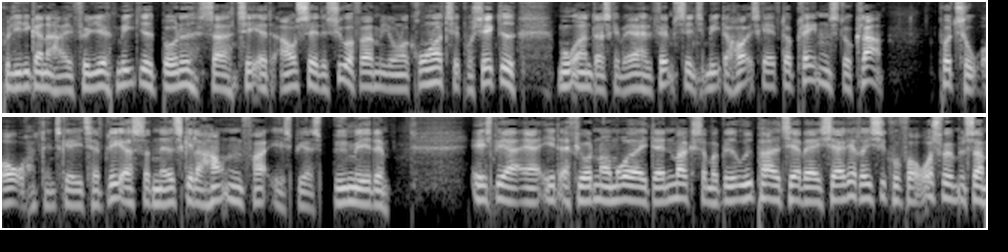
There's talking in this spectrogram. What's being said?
Politikerne har ifølge mediet bundet sig til at afsætte 47 millioner kroner til projektet. Muren, der skal være 90 cm høj, skal efter planen stå klar på to år. Den skal etableres, så den adskiller havnen fra Esbjergs bymidte. Esbjerg er et af 14 områder i Danmark, som er blevet udpeget til at være i særlig risiko for oversvømmelser.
